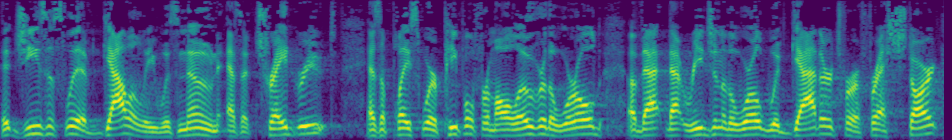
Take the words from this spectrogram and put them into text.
that Jesus lived, Galilee was known as a trade route, as a place where people from all over the world of that, that region of the world would gather for a fresh start.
